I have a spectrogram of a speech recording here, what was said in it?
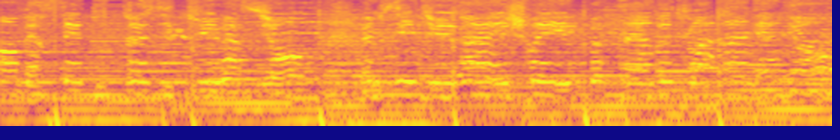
renverser toute situation. Même si tu as échoué, il peut faire de toi un gagnant.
